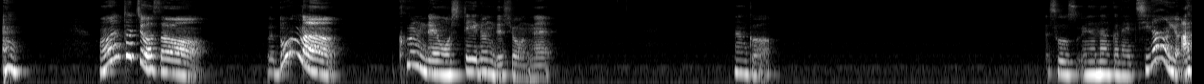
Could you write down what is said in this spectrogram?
あなたちはさどんな訓練をしているんでしょうね？なんかそうそういやなんかね違うよ。諦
